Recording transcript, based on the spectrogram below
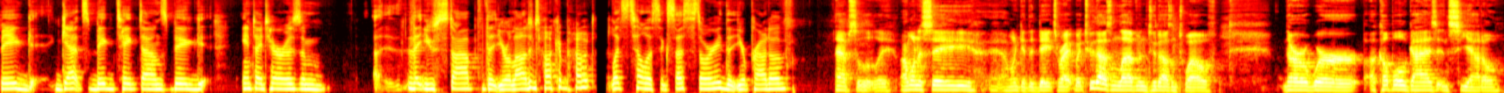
big gets, big takedowns, big anti-terrorism uh, that you stopped that you're allowed to talk about? Let's tell a success story that you're proud of. Absolutely. I want to say, I want to get the dates right, but 2011, 2012, there were a couple of guys in Seattle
